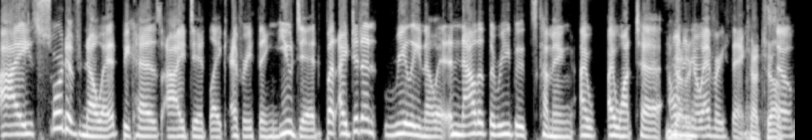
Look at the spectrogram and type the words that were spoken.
I sort of know it because I did like everything you did, but I didn't really know it. And now that the reboot's coming, I, I want to You I want to know everything. catch up. So,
